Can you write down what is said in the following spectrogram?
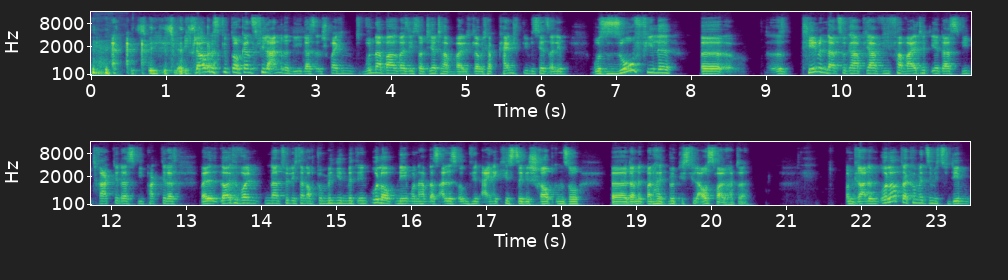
ich glaube, es gibt auch ganz viele andere, die das entsprechend wunderbar bei sich sortiert haben, weil ich glaube, ich habe kein Spiel bis jetzt erlebt, wo es so viele äh, äh, Themen dazu gab, ja, wie verwaltet ihr das, wie tragt ihr das, wie packt ihr das? Weil Leute wollen natürlich dann auch Dominion mit in den Urlaub nehmen und haben das alles irgendwie in eine Kiste geschraubt und so, äh, damit man halt möglichst viel Auswahl hatte. Und gerade im Urlaub, da kommen wir jetzt nämlich zu dem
